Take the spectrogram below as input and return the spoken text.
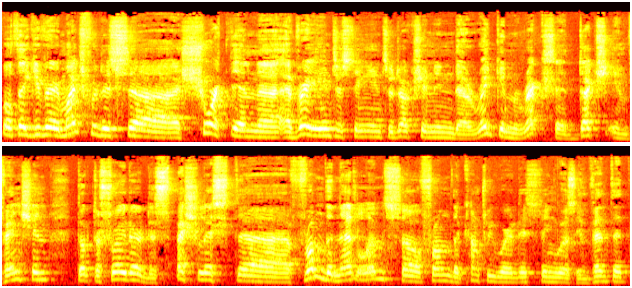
Well, thank you very much for this uh, short and uh, a very interesting introduction in the Rekenreks, a Dutch invention. Dr. Schroeder, the specialist uh, from the Netherlands, so from the country where this thing was invented.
